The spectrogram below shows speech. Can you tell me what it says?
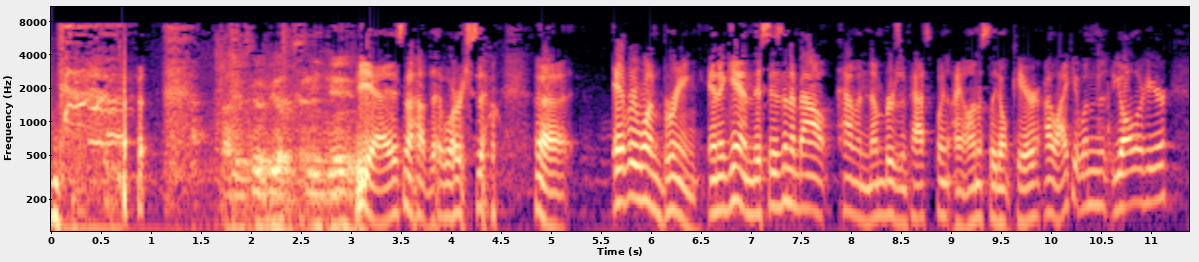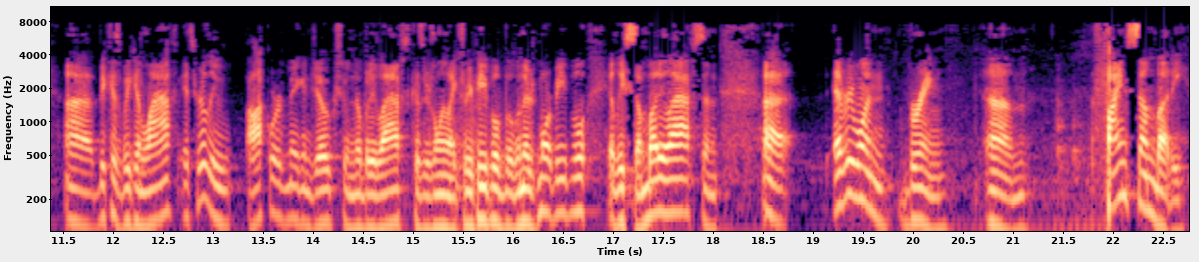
Was going to be in. Yeah, it's not how that works. though. uh, everyone bring. And again, this isn't about having numbers and pass point. I honestly don't care. I like it when y'all are here uh, because we can laugh. It's really awkward making jokes when nobody laughs because there's only like three people. But when there's more people, at least somebody laughs. And uh, everyone bring. Um, find somebody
